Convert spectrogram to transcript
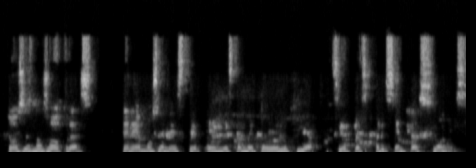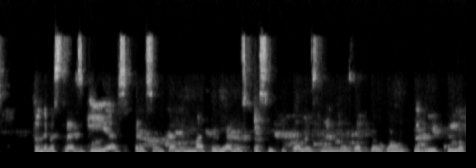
Entonces, nosotras tenemos en, este, en esta metodología ciertas presentaciones donde nuestras guías presentan un material específico a los niños de acuerdo a un currículo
